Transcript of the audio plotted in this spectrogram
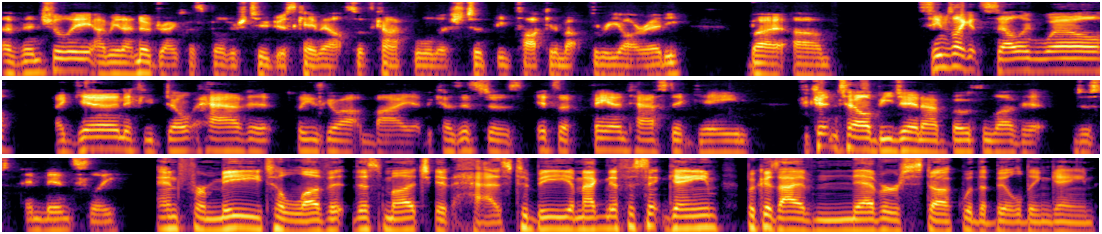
eventually. I mean, I know Dragon Quest Builders 2 just came out, so it's kind of foolish to be talking about 3 already. But um, seems like it's selling well. Again, if you don't have it, please go out and buy it because it's just it's a fantastic game. If you couldn't tell, BJ and I both love it just immensely. And for me to love it this much, it has to be a magnificent game because I have never stuck with a building game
